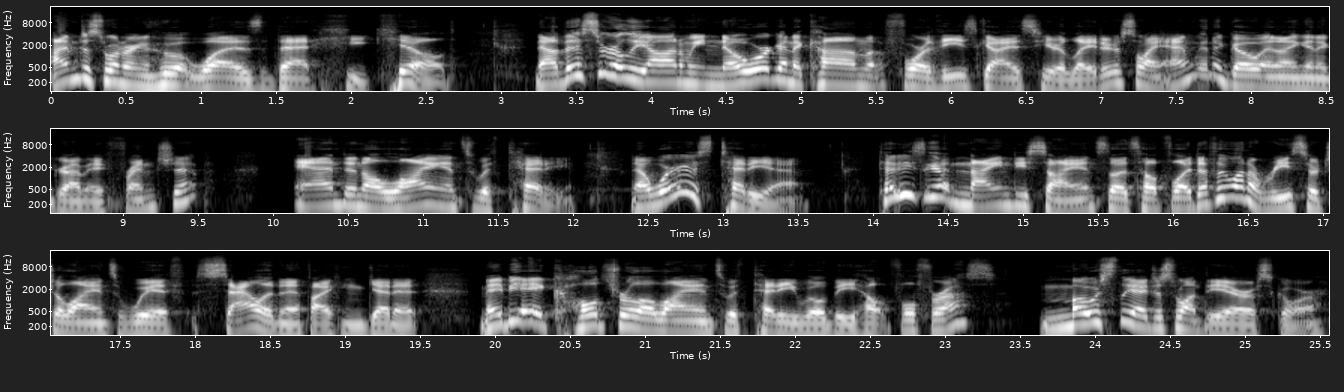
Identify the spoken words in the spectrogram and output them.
I'm just wondering who it was that he killed. Now, this early on, we know we're going to come for these guys here later. So I am going to go and I'm going to grab a friendship and an alliance with Teddy. Now, where is Teddy at? Teddy's got 90 science, so that's helpful. I definitely want a research alliance with Saladin if I can get it. Maybe a cultural alliance with Teddy will be helpful for us. Mostly, I just want the era score.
